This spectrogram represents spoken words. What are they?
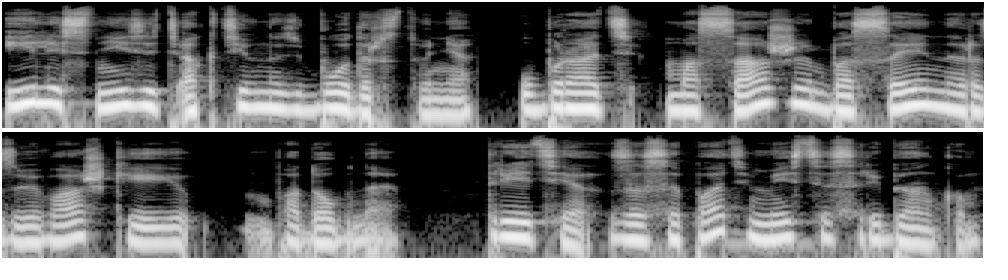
Или снизить активность бодрствования, убрать массажи, бассейны, развивашки и подобное. Третье. Засыпать вместе с ребенком.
